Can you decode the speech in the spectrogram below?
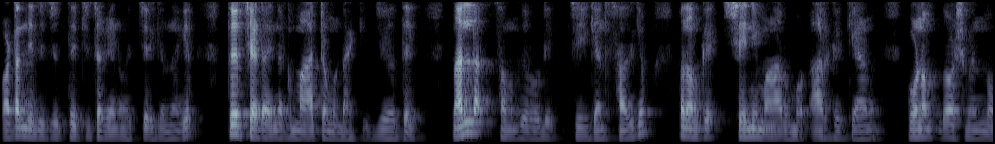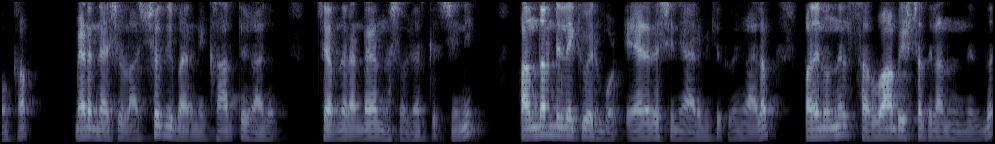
വട്ടം തിരിച്ച് തെറ്റിച്ചൊക്കെയാണ് വെച്ചിരിക്കുന്നതെങ്കിൽ തീർച്ചയായിട്ടും അതിനൊക്കെ മാറ്റമുണ്ടാക്കി ജീവിതത്തിൽ നല്ല സമൃദ്ധിയോടുകൂടി ജീവിക്കാൻ സാധിക്കും. അപ്പോൾ നമുക്ക് ശനി മാറുമ്പോൾ ആർക്കൊക്കെയാണ് ഗുണം ദോഷമെന്ന് നോക്കാം. മേടൻ രാശിയുള്ള അശ്വതി ഭരണി കാർത്തികാലം ചേർന്ന രണ്ടാം നക്ഷത്രക്കാർക്ക് ശനി. പന്ത്രണ്ടിലേക്ക് വരുമ്പോൾ ഏഴര ശനി ആരംഭിക്കുന്ന കാലം. പതിനൊന്നിൽ സർവാഭീഷ്ടത്തിലാണ് നിന്നിരുന്നത്.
